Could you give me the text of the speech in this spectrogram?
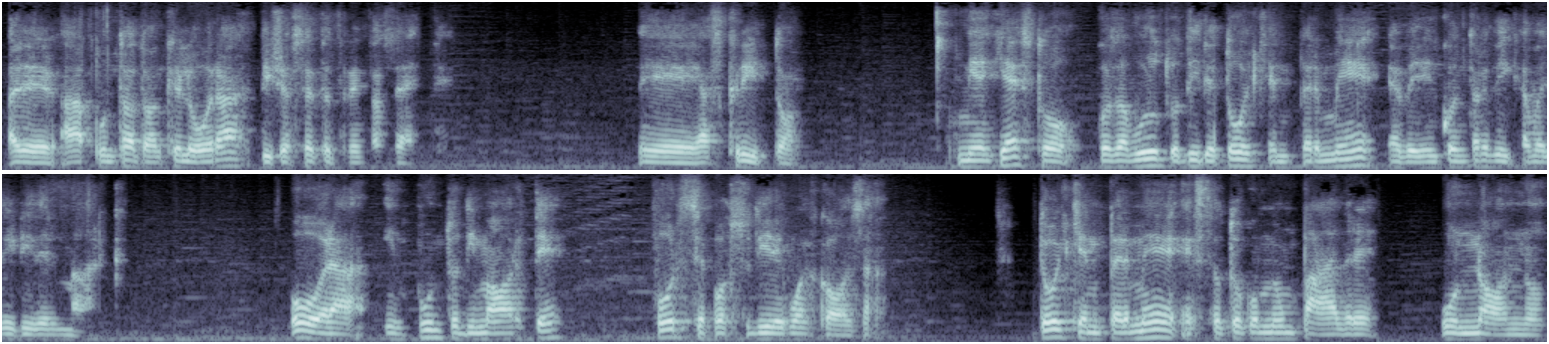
eh, ha appuntato anche l'ora 17.37 e ha scritto mi hai chiesto cosa ha voluto dire Tolkien per me e aver incontrato i cavalieri del Mark. Ora in punto di morte forse posso dire qualcosa. Tolkien per me è stato come un padre un nonno,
